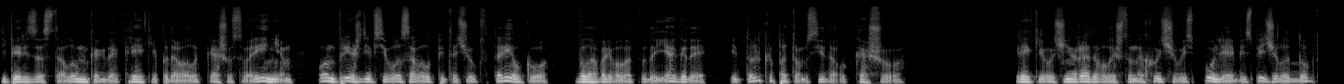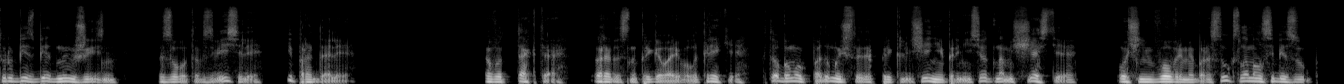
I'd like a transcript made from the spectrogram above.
Теперь за столом, когда Кряки подавала кашу с вареньем, он прежде всего совал пятачок в тарелку, вылавливал оттуда ягоды и только потом съедал кашу. Кряки очень радовалась, что находчивость Поли обеспечила доктору безбедную жизнь. Золото взвесили и продали. «Вот так-то», — радостно приговаривала Креки, — «кто бы мог подумать, что это приключение принесет нам счастье. Очень вовремя барсук сломал себе зуб,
